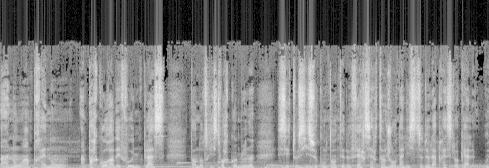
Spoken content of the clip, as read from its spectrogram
un nom, un prénom, un parcours à défaut, une place dans notre histoire commune, c'est aussi se contenter de faire certains journalistes de la presse locale ou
